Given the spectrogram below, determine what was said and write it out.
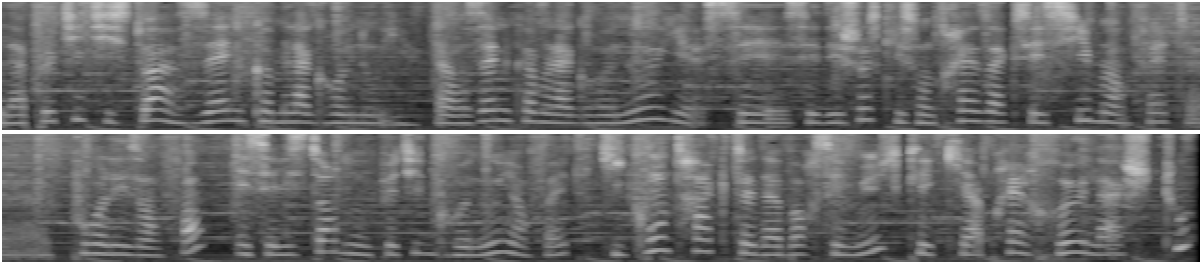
La petite histoire Zen comme la grenouille. Alors Zen comme la grenouille, c'est des choses qui sont très accessibles en fait euh, pour les enfants. Et c'est l'histoire d'une petite grenouille en fait qui contracte d'abord ses muscles et qui après relâche tout.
